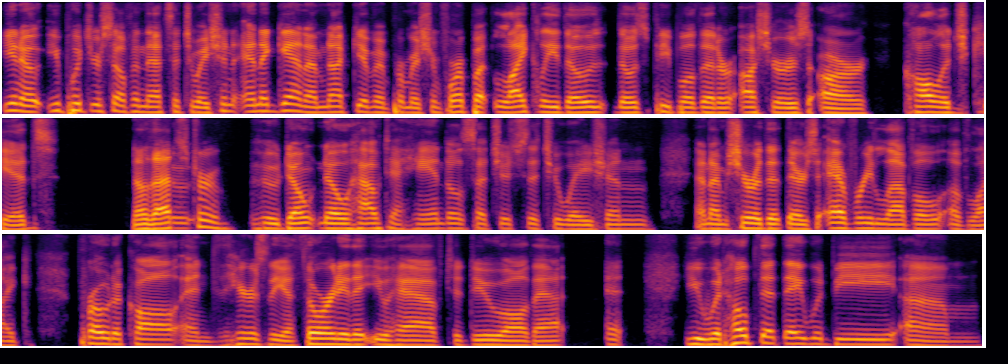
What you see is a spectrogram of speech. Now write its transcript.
you know, you put yourself in that situation, and again, I'm not given permission for it, but likely those those people that are ushers are college kids no, that's Who- true. who don't know how to handle such a situation, and I'm sure that there's every level of like protocol, and here's the authority that you have to do all that. Eh, You would hope that they would be um,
